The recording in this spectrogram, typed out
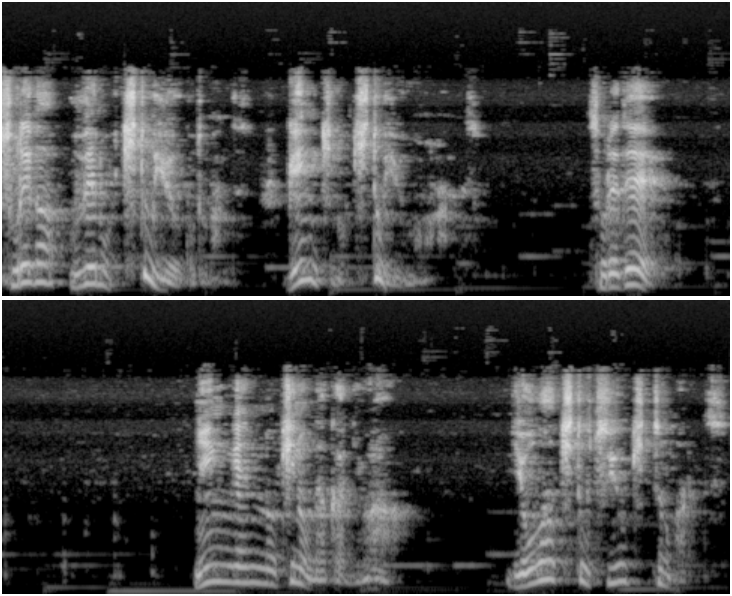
それが上の木ということなんです。元気の木というものなんです。それで、人間の木の中には、弱気と強気っていうのがあるんです。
